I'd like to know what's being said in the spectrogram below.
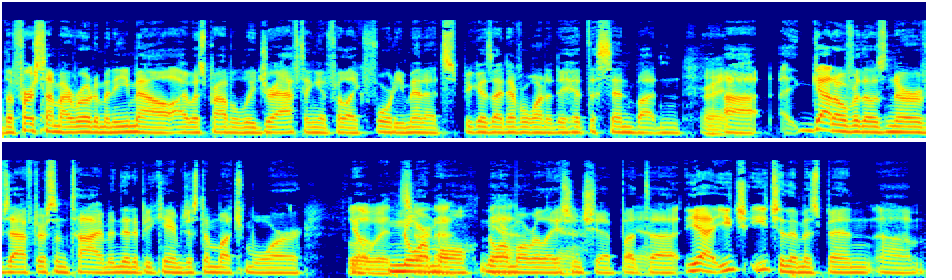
the first time I wrote him an email, I was probably drafting it for like 40 minutes because I never wanted to hit the send button. Right. Uh, got over those nerves after some time, and then it became just a much more you know, normal, sorta. normal Yeah, relationship. But yeah. Uh, yeah, each each of them has been um,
